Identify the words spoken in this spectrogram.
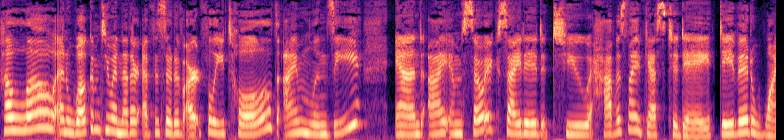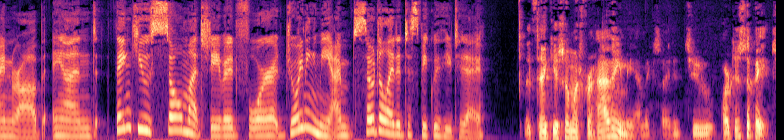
Hello, and welcome to another episode of Artfully Told. I'm Lindsay, and I am so excited to have as my guest today David Weinrob. And thank you so much, David, for joining me. I'm so delighted to speak with you today. Thank you so much for having me. I'm excited to participate.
